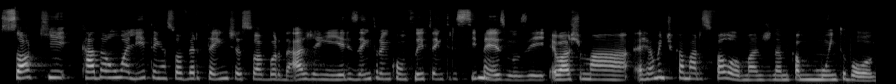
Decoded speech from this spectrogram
só que cada um ali tem a sua vertente, a sua abordagem e eles entram em conflito entre si mesmos. E eu acho uma. É realmente o que a Marcia falou, uma dinâmica muito boa.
